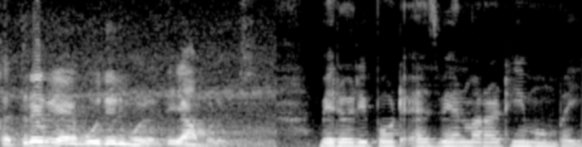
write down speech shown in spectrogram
खतरे मी आहे मोदींमुळे ते यामुळेच. Bureau report S B N Marathi Mumbai.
